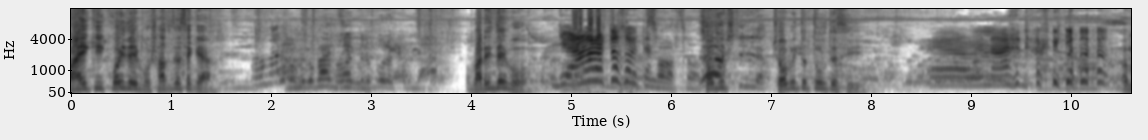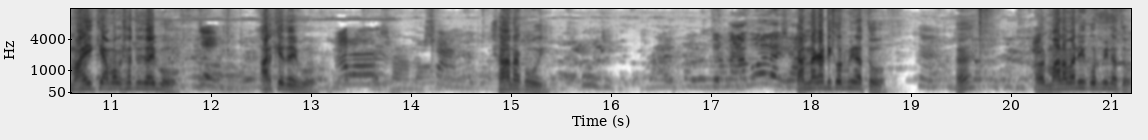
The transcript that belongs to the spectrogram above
মাহি কি কই যাইবো? সাজতেছে কে? বাড়ি যাইবো। ছবি ছবি তো তুলতেছি? মাহি কি আমার সাথে যাইবো? আর কে যাইবো? আর শান শাহানা কই? কান্নাকাটি করবি না তো? হ্যাঁ। আর মারামারি করবি না তো?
